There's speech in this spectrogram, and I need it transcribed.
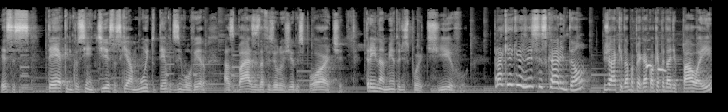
Esses técnicos, cientistas que há muito tempo desenvolveram as bases da fisiologia do esporte, treinamento desportivo, Pra que que existe esses caras então? Já que dá para pegar qualquer pedaço de pau aí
